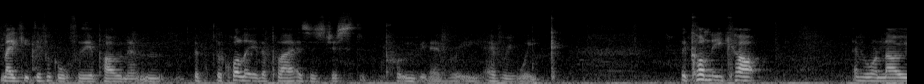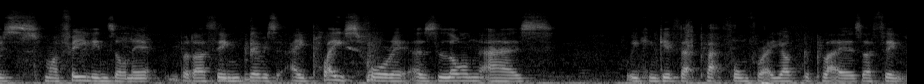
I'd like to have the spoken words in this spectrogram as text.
make it difficult for the opponent. And the, the quality of the players is just improving every every week. The Conti Cup everyone knows my feelings on it, but I think there is a place for it as long as we can give that platform for our younger players. I think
